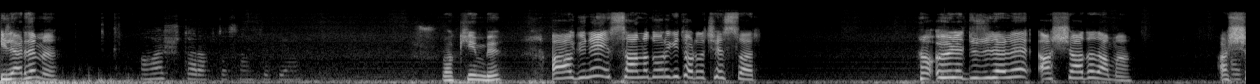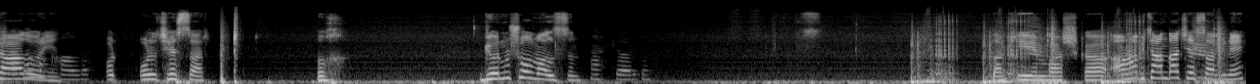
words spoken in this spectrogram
İleride mi? Aha şu tarafta sanki bir an. Bakayım bir. Aa güney sağına doğru git orada chest var. Ha öyle düz ilerle aşağıda da ama. Aşağı Aşağıda doğru in. kaldı? Or- orada chest var. Ih. Görmüş olmalısın. Heh gördüm. Bakayım başka. Aha bir tane daha chest var Güney.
